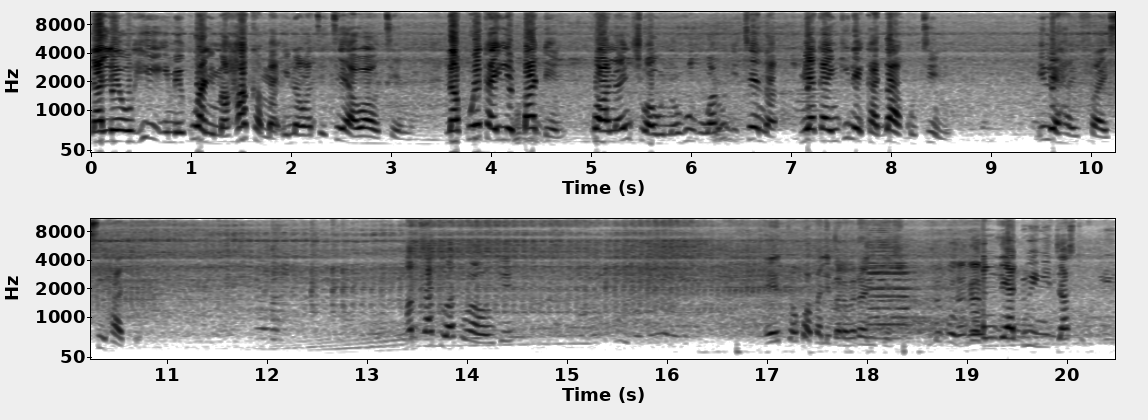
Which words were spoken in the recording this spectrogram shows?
na leo hii imekuwa ni mahakama inawatetea wao tena na kuweka ile burden kwa wananchi wa Owino Uhuru warudi tena miaka ingine kadhaa kotini. Ile haifai, si haki. Hamtaki watu waongee. Eh, tutakuwa pale barabarani kesho. They are doing it just to please.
